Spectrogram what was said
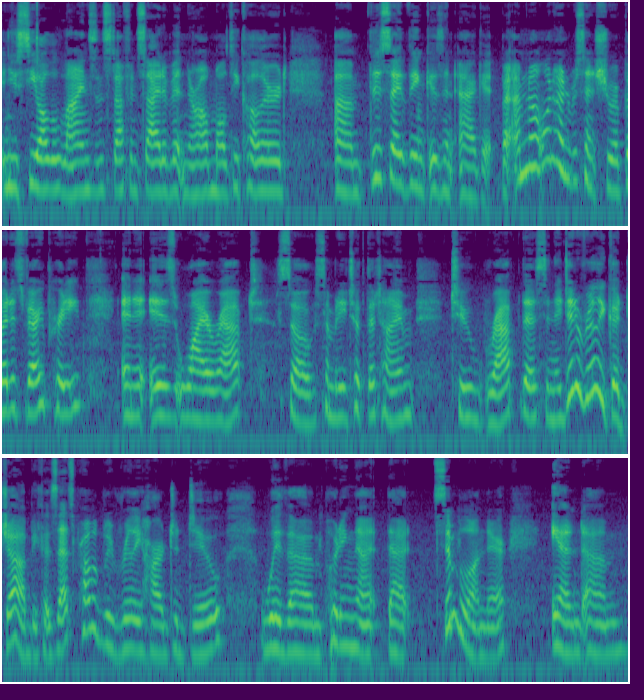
and you see all the lines and stuff inside of it and they're all multicolored. Um, this I think is an agate, but I'm not 100% sure, but it's very pretty and it is wire wrapped. So somebody took the time to wrap this and they did a really good job because that's probably really hard to do with um, putting that, that symbol on there. And um,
